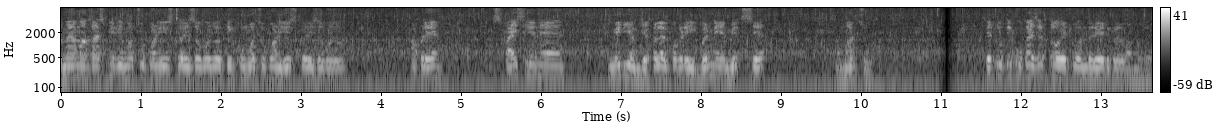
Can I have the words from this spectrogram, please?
તમે આમાં કાશ્મીરી મરચું પણ યુઝ કરી શકો છો, તીખું મરચું પણ યુઝ કરી શકો છો. આપણે સ્પાઇસી અને મીડિયમ જે કલર પકડે એ બંને મિક્સ છે આ મરચું. જેટલું તીખું ખાઈ શકતો હોય એટલું અંદર એડ કરવાનું છે.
